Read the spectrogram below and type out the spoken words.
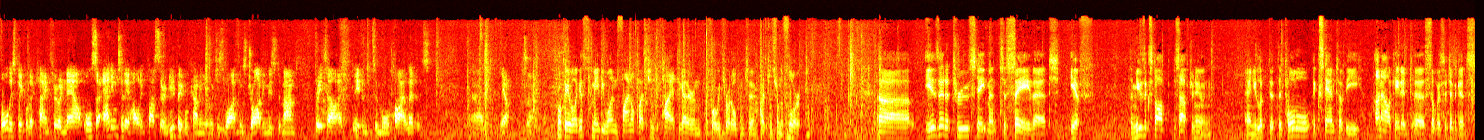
all these people that came through are now also adding to their holding, plus there are new people coming in, which is why I think it's driving this demand retail at even to more higher levels. Um, yeah, so. Okay, well, I guess maybe one final question to tie it together and before we throw it open to questions from the floor. Uh, is it a true statement to say that if the music stopped this afternoon and you looked at the total extent of the unallocated uh, silver certificates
